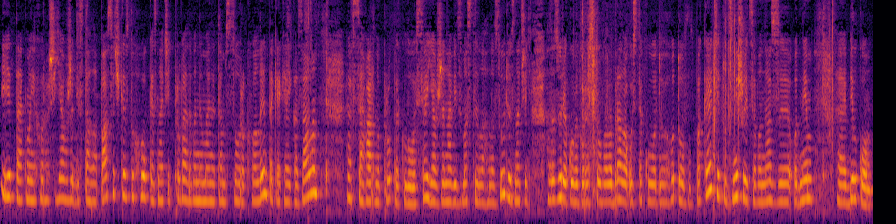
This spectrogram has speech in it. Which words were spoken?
І так, мої хороші, я вже дістала пасочки з духовки, значить, провели вони в мене там 40 хвилин, так як я і казала. Все гарно пропеклося. Я вже навіть змастила глазурю. Значить, глазурь, яку використовувала, брала ось таку от готову в пакеті. Тут змішується вона з одним е, білком.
